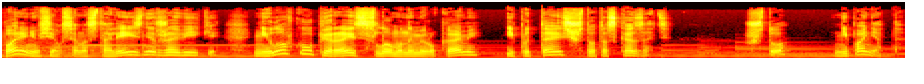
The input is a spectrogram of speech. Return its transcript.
Парень уселся на столе из нержавейки, неловко упираясь сломанными руками и пытаясь что-то сказать. Что? Непонятно.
